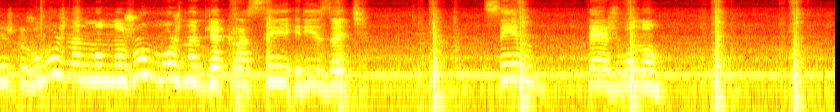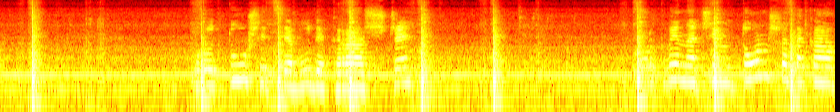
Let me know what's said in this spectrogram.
Я ж кажу, можна ножом, можна для краси різати цим, теж воно протушиться, буде краще. Морквина чим тонша така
